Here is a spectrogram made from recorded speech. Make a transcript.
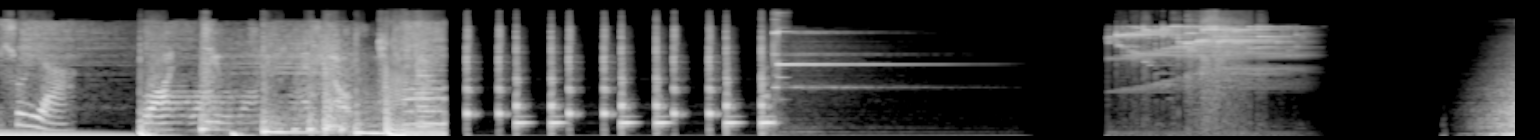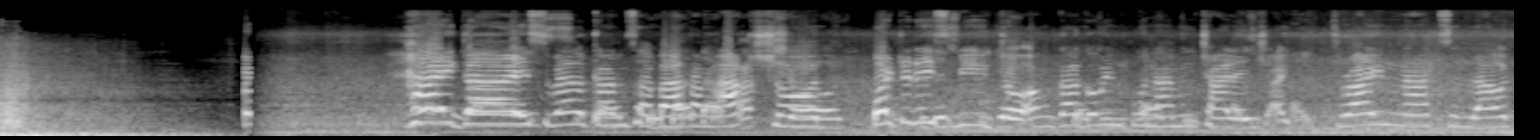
Suya. One, two, let's go. Hi guys! Welcome sa Batang Action! For today's video, ang gagawin po namin challenge ay Try Not to Loud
